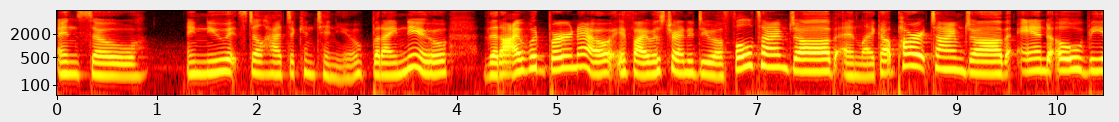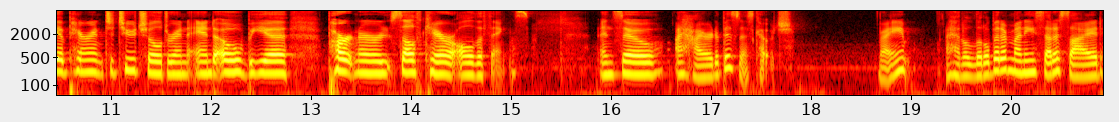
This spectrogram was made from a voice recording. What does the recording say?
And so I knew it still had to continue, but I knew that I would burn out if I was trying to do a full time job and like a part time job and oh, be a parent to two children and oh, be a partner, self care, all the things. And so I hired a business coach, right? I had a little bit of money set aside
